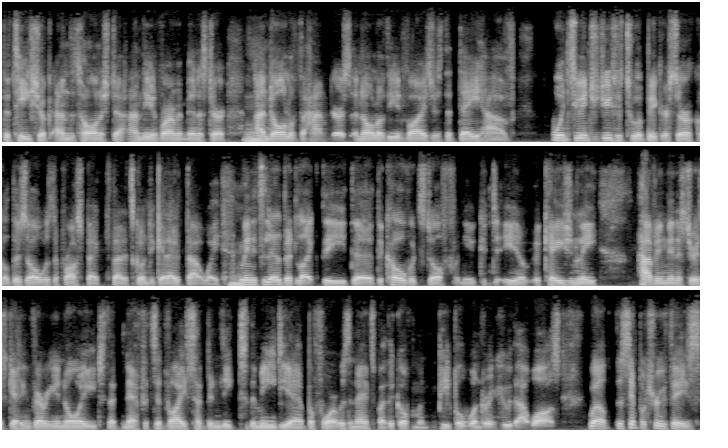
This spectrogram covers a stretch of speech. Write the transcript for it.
the Taoiseach and the Taoiseach and the Environment Minister mm. and all of the handlers and all of the advisors that they have, once you introduce it to a bigger circle, there's always a prospect that it's going to get out that way. Mm. I mean, it's a little bit like the, the the COVID stuff, and you could you know occasionally having ministers getting very annoyed that NPHET's advice had been leaked to the media before it was announced by the government, and people wondering who that was. Well, the simple truth is,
